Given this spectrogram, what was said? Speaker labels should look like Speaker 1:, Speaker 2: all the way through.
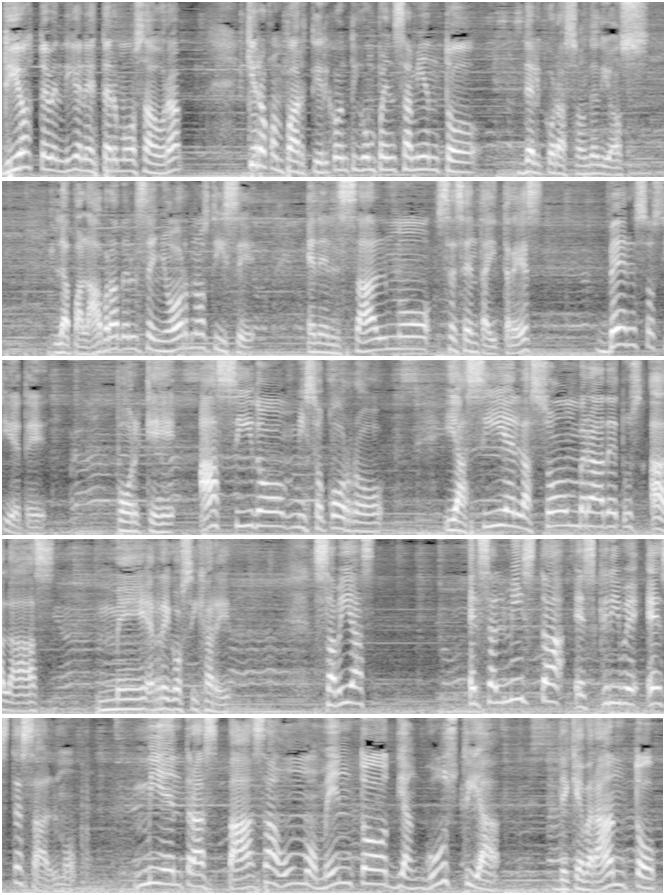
Speaker 1: Dios te bendiga en esta hermosa hora. Quiero compartir contigo un pensamiento del corazón de Dios. La palabra del Señor nos dice en el Salmo 63, verso 7, porque has sido mi socorro y así en la sombra de tus alas me regocijaré. ¿Sabías? El salmista escribe este salmo mientras pasa un momento de angustia, de quebranto,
